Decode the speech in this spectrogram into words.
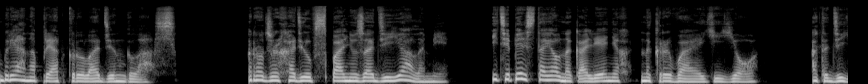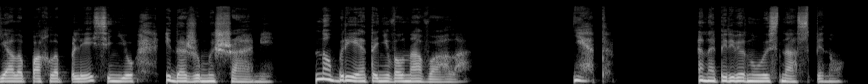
Бриана приоткрыла один глаз. Роджер ходил в спальню за одеялами и теперь стоял на коленях, накрывая ее. От одеяла пахло плесенью и даже мышами, но Бри это не волновало. «Нет». Она перевернулась на спину,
